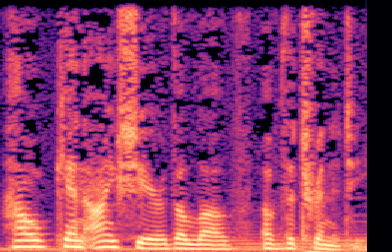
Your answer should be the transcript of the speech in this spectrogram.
How can I share the love of the Trinity?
